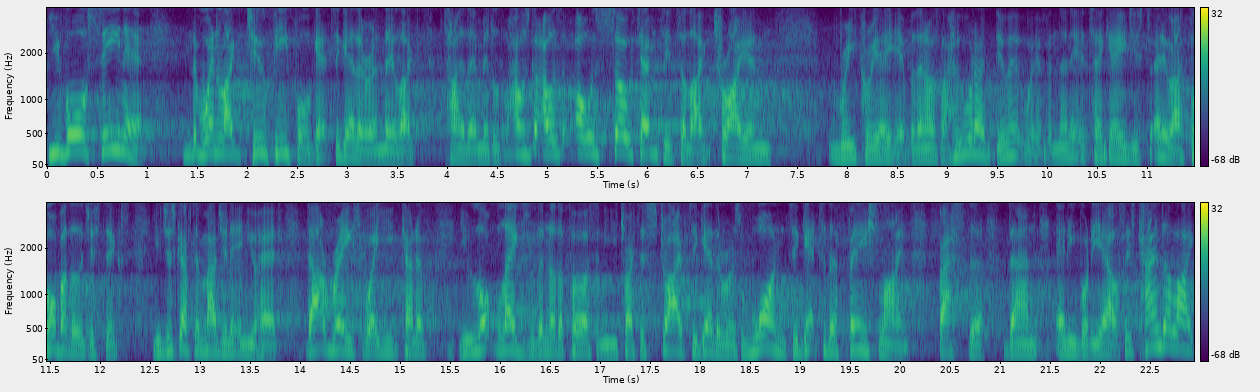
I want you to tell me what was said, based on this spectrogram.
You've all seen it when like two people get together and they like tie their middle, I was, I was, I was so tempted to like try and recreate it, but then I was like, who would I do it with? And then it would take ages to, anyway, I thought about the logistics. You just have to imagine it in your head. That race where you kind of, you lock legs with another person and you try to strive together as one to get to the finish line faster than anybody else. It's kind of like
